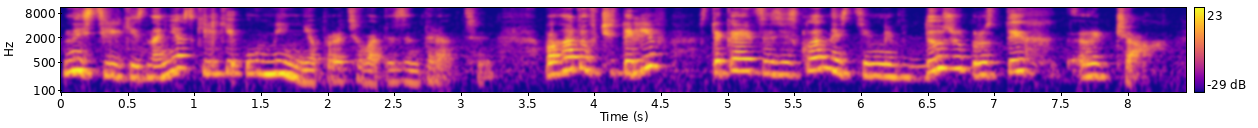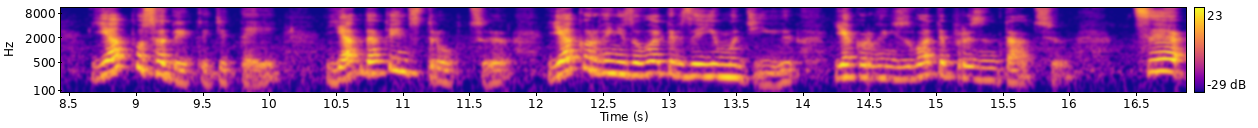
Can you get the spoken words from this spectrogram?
не стільки знання, скільки уміння працювати з інтеракцією. Багато вчителів стикаються зі складностями в дуже простих речах. Як посадити дітей, як дати інструкцію, як організувати взаємодію, як організувати презентацію. Це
